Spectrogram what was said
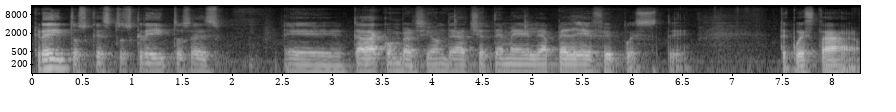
créditos, que estos créditos es eh, cada conversión de HTML a PDF, pues te, te cuesta,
